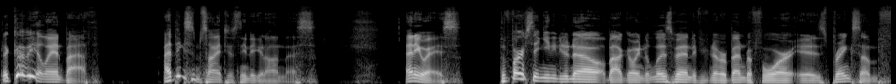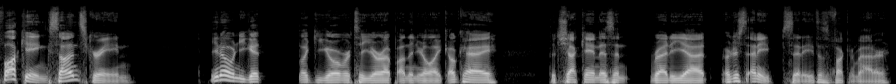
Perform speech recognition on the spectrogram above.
There could be a land path. I think some scientists need to get on this. Anyways, the first thing you need to know about going to Lisbon, if you've never been before, is bring some fucking sunscreen. You know, when you get, like, you go over to Europe and then you're like, okay, the check in isn't ready yet, or just any city, it doesn't fucking matter.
